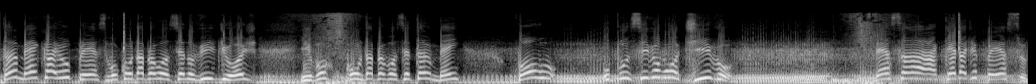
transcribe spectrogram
também caiu o preço. Vou contar pra você no vídeo de hoje e vou contar pra você também qual o possível motivo dessa queda de preço.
